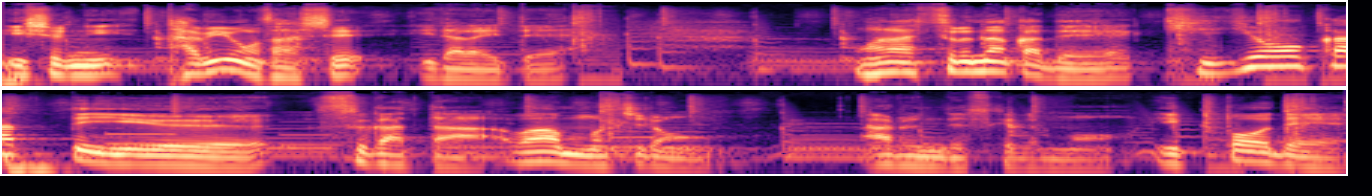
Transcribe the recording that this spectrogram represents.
一緒に旅もさせていただいてお話しする中で起業家っていう姿はもちろんあるんですけども一方で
